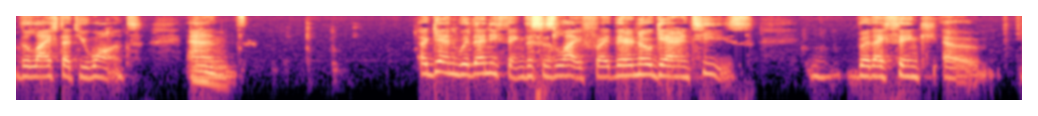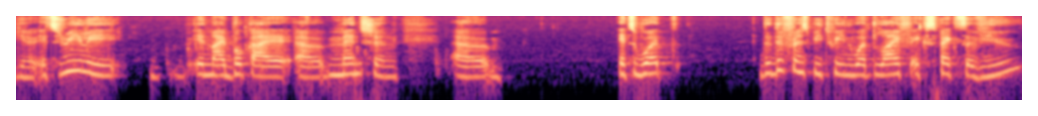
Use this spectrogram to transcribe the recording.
the life that you want. And mm. again, with anything, this is life, right? There are no guarantees. But I think, uh, you know, it's really, in my book, I uh, mention um, it's what the difference between what life expects of you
